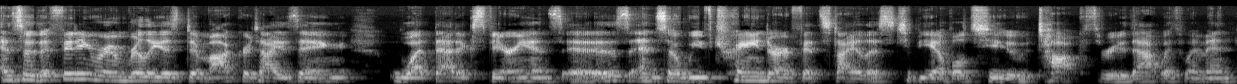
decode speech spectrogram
And so the fitting room really is democratizing what that experience is. And so we've trained our fit stylists to be able to talk through that with women,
